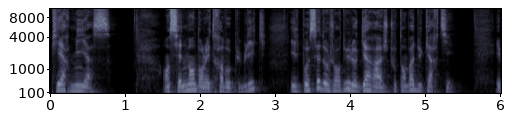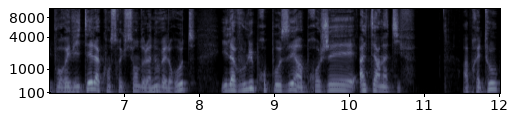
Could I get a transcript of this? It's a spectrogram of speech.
Pierre Millas. Anciennement dans les travaux publics, il possède aujourd'hui le garage tout en bas du quartier. Et pour éviter la construction de la nouvelle route, il a voulu proposer un projet alternatif. Après tout,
